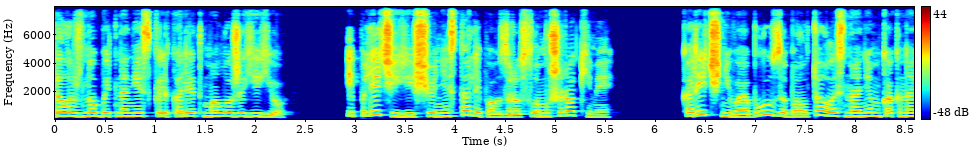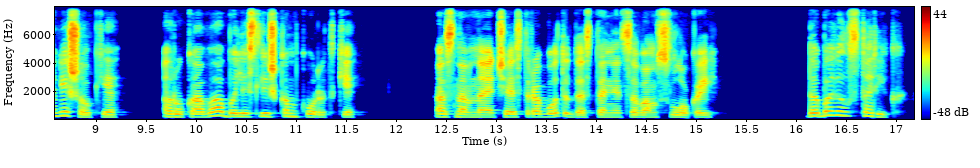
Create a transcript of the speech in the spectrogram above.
Должно быть на несколько лет моложе ее. И плечи еще не стали по-взрослому широкими – Коричневая блуза болталась на нем, как на вешалке, а рукава были слишком короткие. «Основная часть работы достанется вам с локой», — добавил старик.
